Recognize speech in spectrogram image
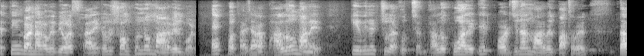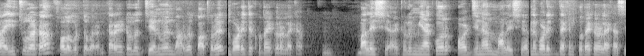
এটা তিন বার্নার হবে বিয়ার্স আর এটা হলো সম্পূর্ণ মার্বেল বোর্ড এক কথা, যারা ভালো মানের কেবিনেট চুলা খুঁজছেন, ভালো কোয়ালিটির অরিজিনাল মার্বেল পাথরের, তারা এই চুলাটা ফলো করতে পারেন। কারণ এটা হলো জেনুইন মার্বেল পাথরের বডিতে খোদাই করা লেখা। মালয়েশিয়া, এটা হলো মিয়াকোর অরিজিনাল মালয়েশিয়া। বডিতে দেখেন কোথায় করে লেখা আছে,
